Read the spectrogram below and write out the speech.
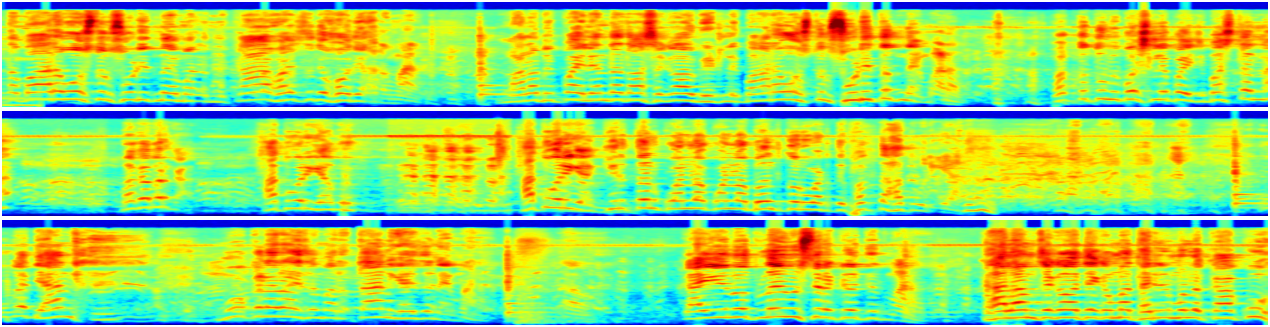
आता बारा वस्तू सोडित नाही महाराज. काय व्हायचं ते हो द्या. महाराज मला बी पहिल्यांदाच असं गाव भेटले बारा वस्तू सोडितच नाही महाराज. फक्त तुम्ही बसले पाहिजे. बसताना बघा बरं का. हातवर घ्या बरं. हातवर घ्या. कीर्तन कोणाला कोणाला बंद करू वाटते फक्त हातवर घ्या. उगा ध्यान. मोकळं राहायचं मला ताण घ्यायचं नाही मला काही विनोद लय उशिरा कळतात मला काल आमच्या गावात एका म्हातारीने म्हणलं काकू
